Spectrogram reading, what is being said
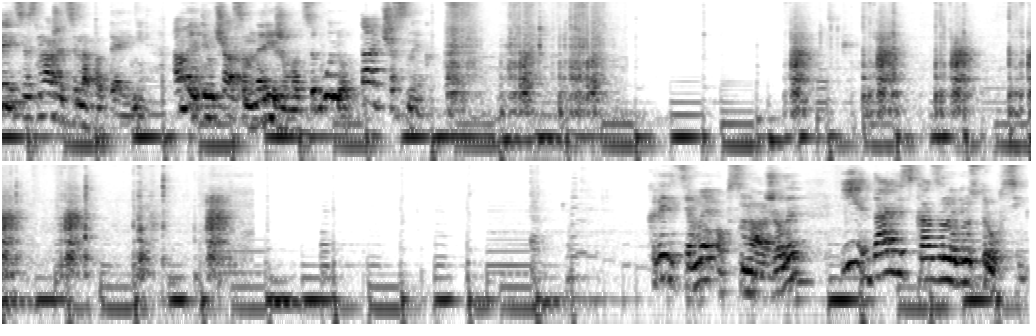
Крильця смажаться на пательні, а ми тим часом наріжемо цибулю та часник. Крильця ми обсмажили, і далі сказано в інструкції.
